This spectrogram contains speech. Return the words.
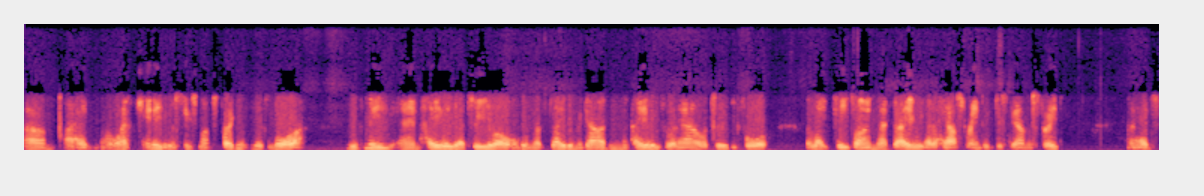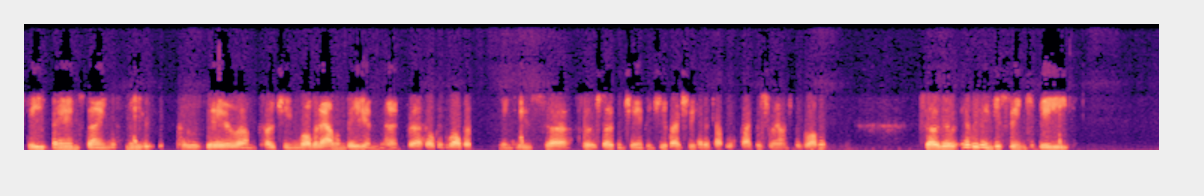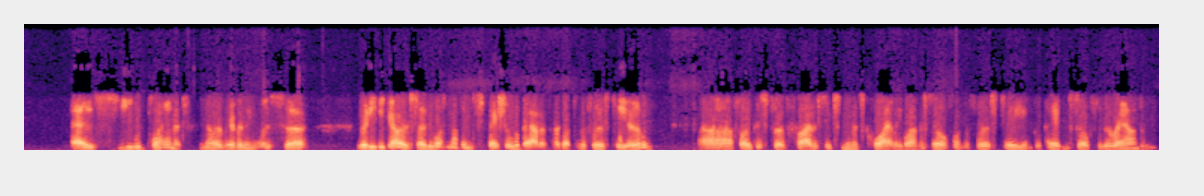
Um, I had my wife Jenny, who was six months pregnant with Laura, with me, and Haley, our two-year-old, and I played in the garden with Haley for an hour or two before the late tea time that day. We had a house rented just down the street. I had Steve Bann staying with me, who was there um, coaching Robert Allenby and, and uh, helping Robert in his uh, first Open Championship. I actually had a couple of practice rounds with Robert. So there, everything just seemed to be as you would plan it. You know, everything was uh, ready to go. So there was nothing special about it. I got to the first tee early, uh, focused for five or six minutes quietly by myself on the first tee and prepared myself for the round and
